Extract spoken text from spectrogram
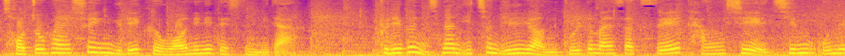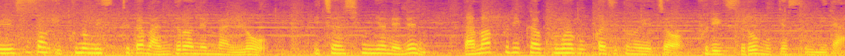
저조한 수익률이 그 원인이 됐습니다. 브릭은 지난 2001년 골드만삭스의 당시 짐 오닐 수석 이코노미스트가 만들어낸 말로 2010년에는 남아프리카 공화국까지 더해져 브릭스로 묶였습니다.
